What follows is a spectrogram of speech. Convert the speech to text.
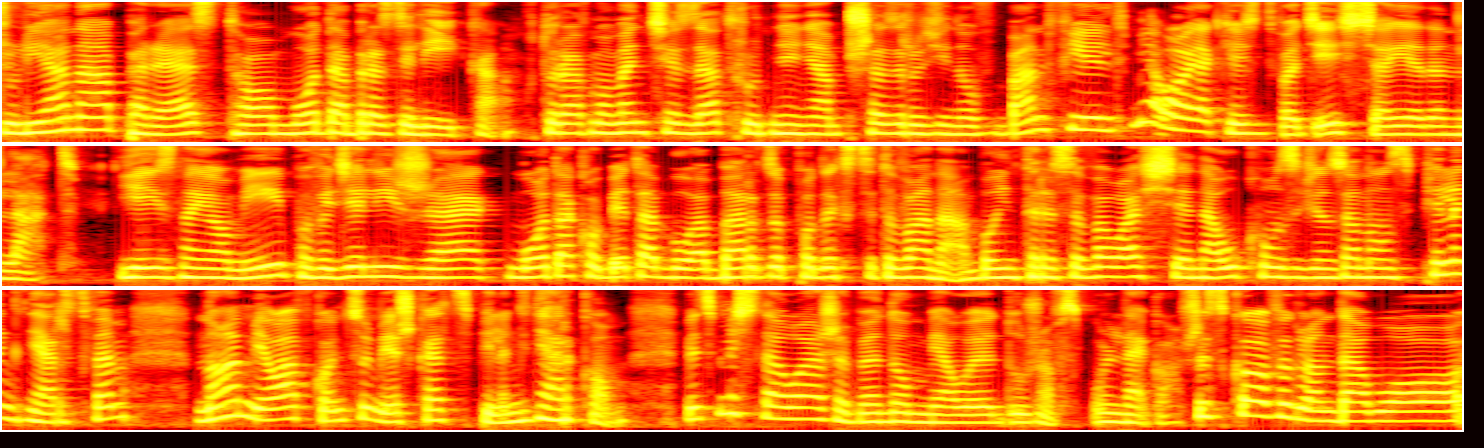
Juliana Perez to młoda Brazylijka, która w momencie zatrudnienia przez rodzinę w Banfield miała jakieś 21 lat. Jej znajomi powiedzieli, że młoda kobieta była bardzo podekscytowana, bo interesowała się nauką związaną z pielęgniarstwem, no a miała w końcu mieszkać z pielęgniarką, więc myślała, że będą miały dużo wspólnego. Wszystko wyglądało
